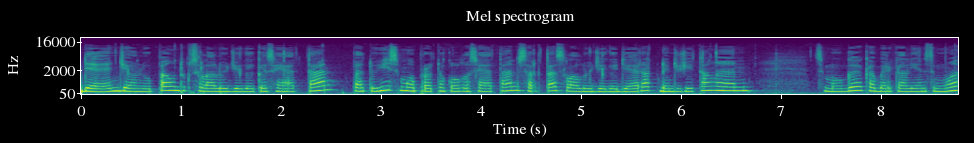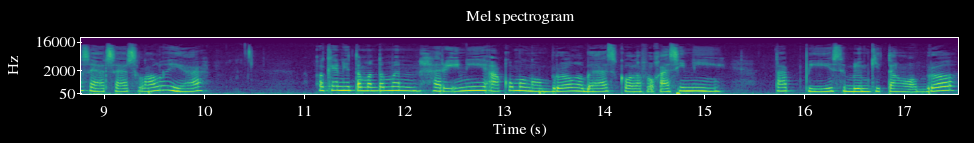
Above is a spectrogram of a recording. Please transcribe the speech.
Dan jangan lupa untuk selalu jaga kesehatan, patuhi semua protokol kesehatan, serta selalu jaga jarak dan cuci tangan. Semoga kabar kalian semua sehat-sehat selalu ya. Oke nih teman-teman, hari ini aku mau ngobrol ngebahas sekolah vokasi nih tapi sebelum kita ngobrol,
